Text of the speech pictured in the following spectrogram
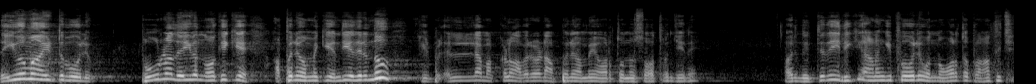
ദൈവമായിട്ട് പോലും പൂർണ ദൈവം നോക്കിക്കേ അപ്പനും അമ്മയ്ക്ക് എന്ത് ചെയ്തിരുന്നു? എല്ലാ മക്കളും അവരോട് അപ്പനും അമ്മയും ഓർത്തൊന്ന് സ്തോത്രം ചെയ്തേ. അവർ നിത്യത ഇരിക്കുകയാണെങ്കിൽ പോലും ഒന്ന് ഓർത്ത് പ്രാർത്ഥിച്ച്.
